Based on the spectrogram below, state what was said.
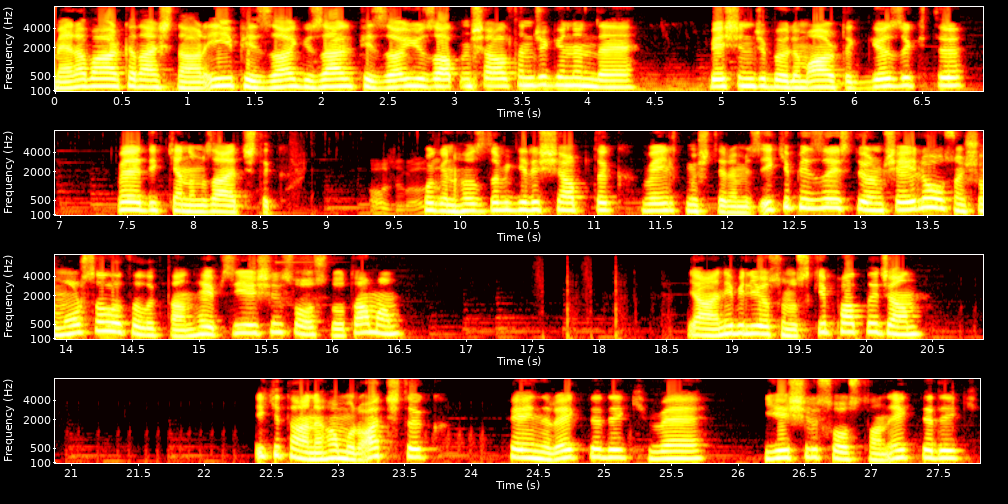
Merhaba arkadaşlar. İyi pizza, güzel pizza 166. gününde 5. bölüm artık gözüktü ve dükkanımızı açtık. Bugün hızlı bir giriş yaptık ve ilk müşterimiz iki pizza istiyorum şeyli olsun şu mor salatalıktan hepsi yeşil soslu tamam. Yani biliyorsunuz ki patlıcan. İki tane hamur açtık. Peynir ekledik ve yeşil sostan ekledik.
